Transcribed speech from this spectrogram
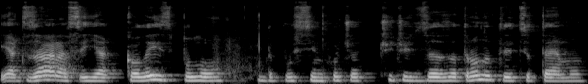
Як зараз і як колись було, допустим, хочу чуть-чуть затронути цю тему.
